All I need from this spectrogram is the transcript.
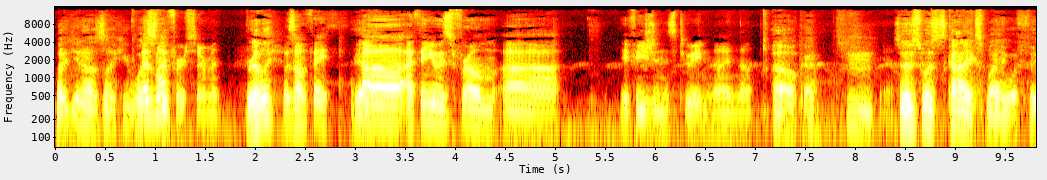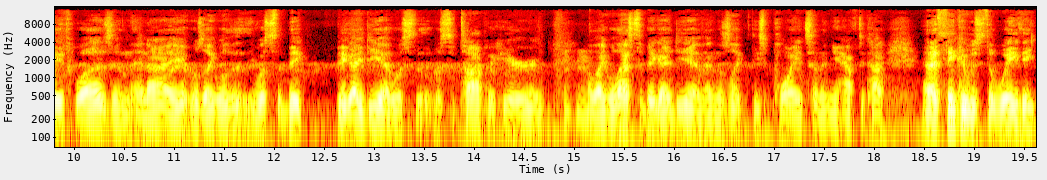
But, you know, I was like, That what's was my the... first sermon. Really? It was on faith. Yeah. Uh, I think it was from uh, Ephesians 2 8 and 9, though. Oh, okay. Hmm. So this was kind of explaining what faith was, and, and I was like, well, what's the big big idea? What's the what's the topic here? And Mhm. I'm like, well, that's the big idea. And then there's like these points, and then you have to kind of, and I think it was the way they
